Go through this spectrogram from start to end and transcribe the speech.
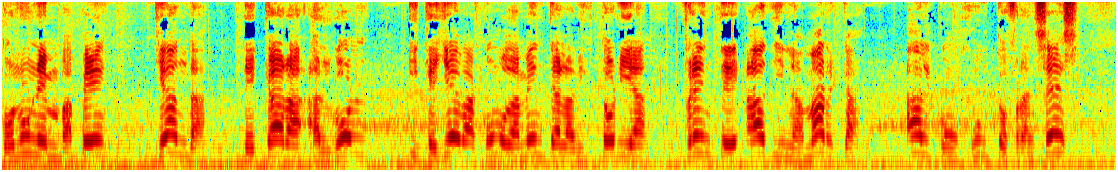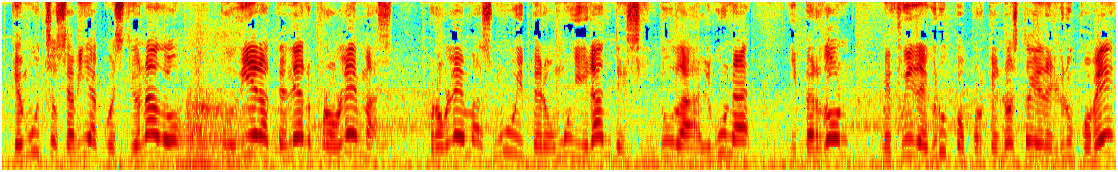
con un Mbappé que anda de cara al gol y que lleva cómodamente a la victoria frente a Dinamarca, al conjunto francés, que mucho se había cuestionado, pudiera tener problemas, problemas muy pero muy grandes sin duda alguna, y perdón, me fui de grupo porque no estoy en el grupo B,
